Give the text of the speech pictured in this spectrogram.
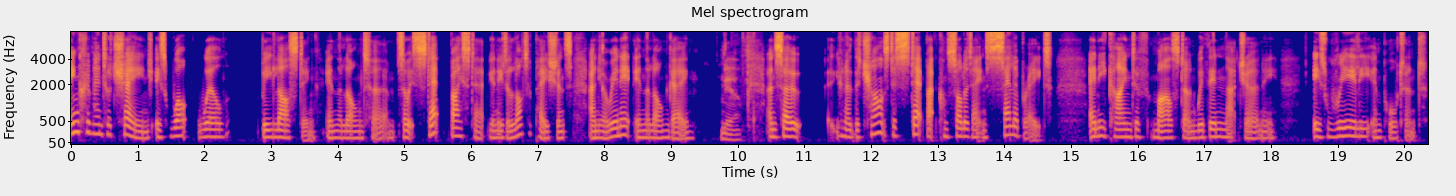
incremental change is what will be lasting in the long term. So it's step by step. You need a lot of patience and you're in it in the long game. Yeah. And so, you know, the chance to step back, consolidate, and celebrate any kind of milestone within that journey is really important.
